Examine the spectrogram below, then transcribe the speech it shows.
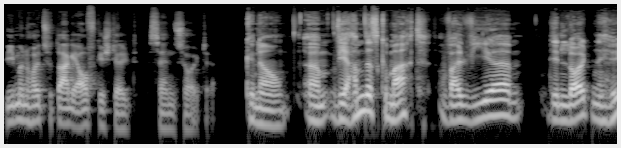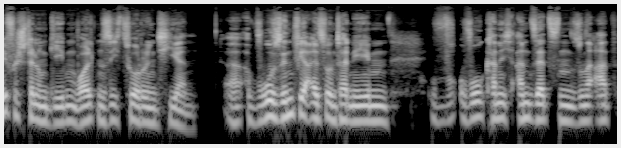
wie man heutzutage aufgestellt sein sollte? Genau. Ähm, wir haben das gemacht, weil wir den Leuten eine Hilfestellung geben wollten, sich zu orientieren. Äh, wo sind wir als Unternehmen? Wo, wo, kann ich ansetzen? So eine Art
